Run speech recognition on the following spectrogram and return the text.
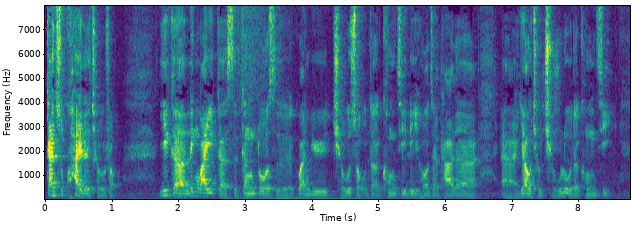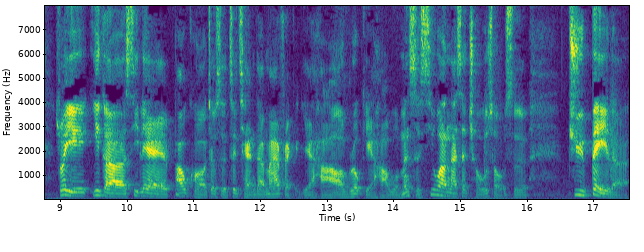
干速快的球手；一个另外一个是更多是关于球手的控制力或者他的呃要求球路的控制。所以一个系列包括就是之前的 Maverick 也好，Rook 也好，我们是希望那些球手是具备了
